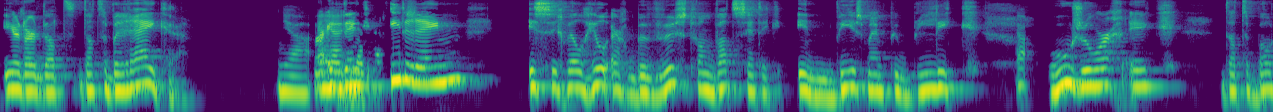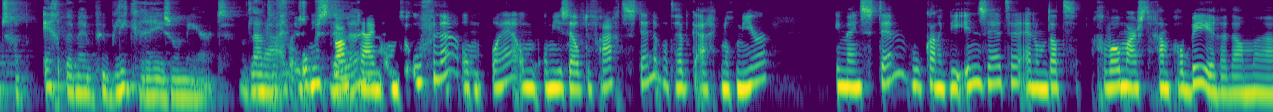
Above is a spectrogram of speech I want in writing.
eerder dat, dat te bereiken. Ja, maar ik denk, iedereen is zich wel heel erg bewust van wat zet ik in? Wie is mijn publiek? Ja. Hoe zorg ik dat de boodschap echt bij mijn publiek resoneert? Want laten ja, we vooropstellen... Dus niet bang zijn om te oefenen, om, om, om jezelf de vraag te stellen. Wat heb ik eigenlijk nog meer in mijn stem? Hoe kan ik die inzetten? En om dat gewoon maar eens te gaan proberen. Dan, uh,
